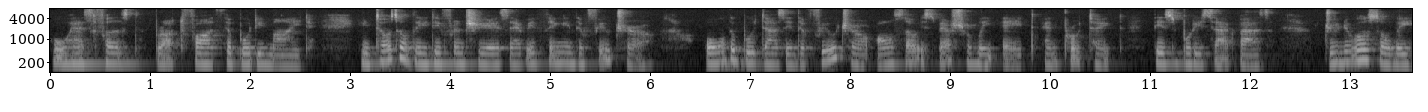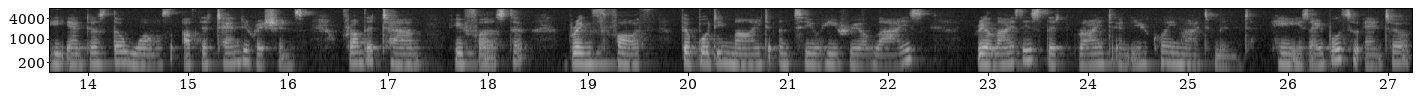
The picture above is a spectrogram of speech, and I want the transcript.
who has first brought forth the Bodhi mind. He totally differentiates everything in the future. All the Buddhas in the future also especially aid and protect these Bodhisattvas Universally, he enters the walls of the ten directions from the time he first brings forth the Bodhi mind until he realize, realizes the right and equal enlightenment. He is able to enter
